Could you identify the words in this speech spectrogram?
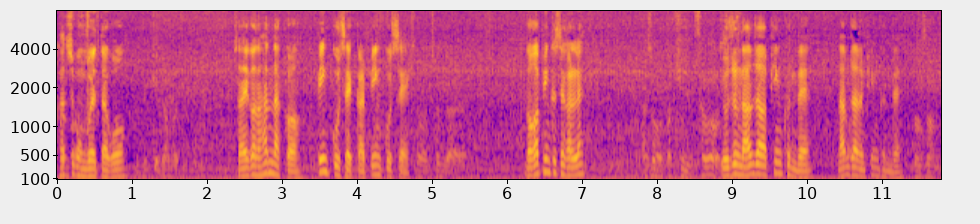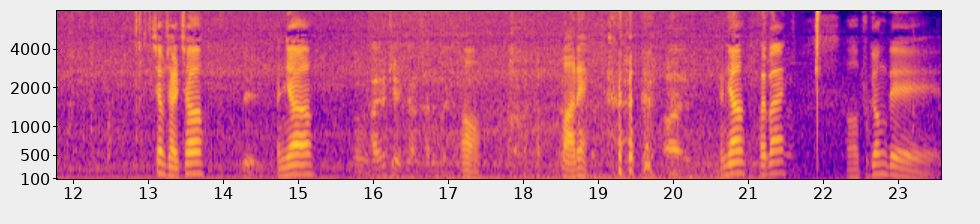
같이 공부했다고? 늦게. 자, 이거는 한나 거. 핑크 색깔, 핑크색. 저 전자예요. 너가 핑크색 할래? 아, 저 딱히 상관없어요. 요즘 남자가 핑크인데. 남자는 핑크인데. 감사합니다. 시험 잘 쳐? 네. 안녕. 어, 아, 이렇게 그냥 가는 거예요. 어. 뭐 안 해? 아, 안녕 바이바이 어, 부경대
